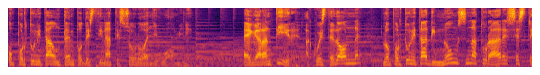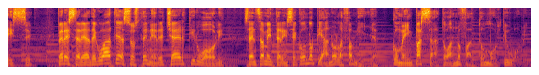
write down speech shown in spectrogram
opportunità un tempo destinate solo agli uomini. È garantire a queste donne l'opportunità di non snaturare se stesse per essere adeguate a sostenere certi ruoli senza mettere in secondo piano la famiglia, come in passato hanno fatto molti uomini.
